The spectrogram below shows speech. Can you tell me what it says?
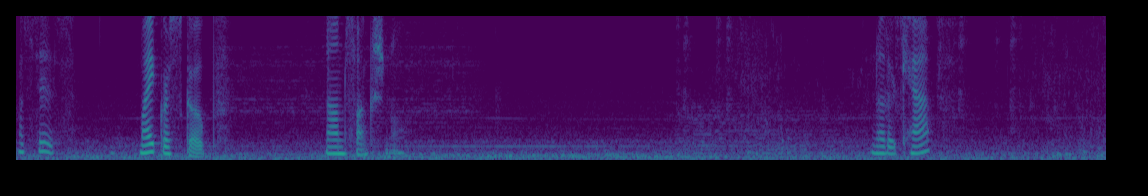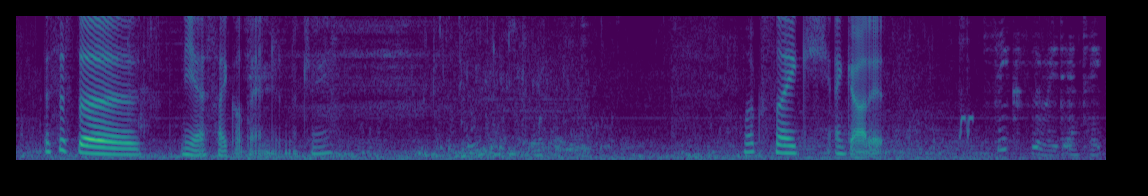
What's this? Microscope. Non-functional. Another cap? This is the... Yeah, Cyclop engine, okay. Looks like I got it. Seek fluid intake.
